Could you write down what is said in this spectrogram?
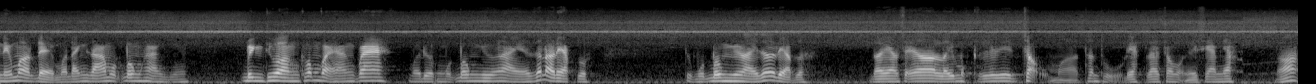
Nếu mà để mà đánh giá một bông hàng bình thường, không phải hàng va, mà được một bông như thế này rất là đẹp rồi. Được một bông như này rất là đẹp rồi. Đây, em sẽ lấy một cái chậu mà thân thủ đẹp ra cho mọi người xem nhá. Đó,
